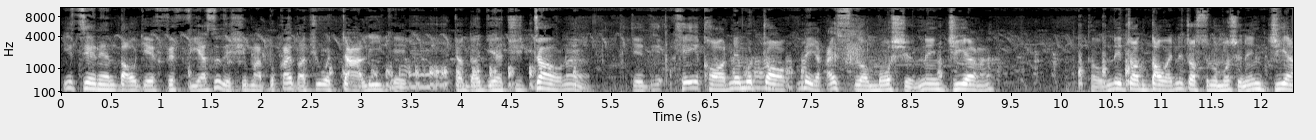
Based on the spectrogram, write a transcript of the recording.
ít tiền nên tàu chế phía phía sự thì xí mà tụ cái tao chịu trả lý chế cần ta giờ chỉ trâu nữa. Cái cái khó nên muốn trò để cái slow motion nên chia nữa. Thầu nên chọn đầu ấy, nên chọn slow motion nên chia.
